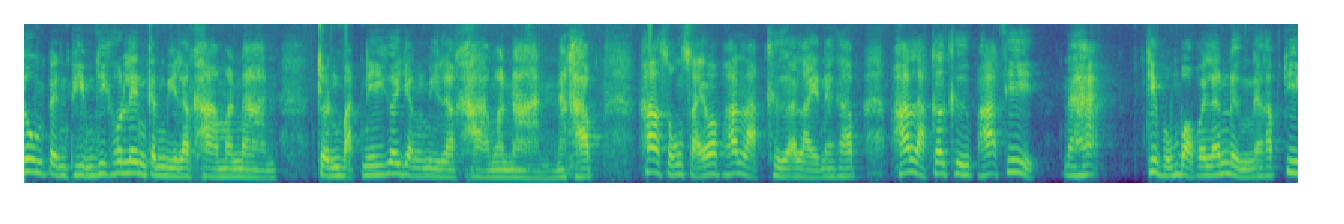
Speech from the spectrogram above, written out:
รุ่นเป็นพิมพ์ที่เขาเล่นกันมีราคามานาน จนบัดนี้ก็ยังมีราคามานานนะครับ ถ้าสงสัยว่าพระหลักคืออะไรนะครับ พระหลักก็คือพระที่นะฮะที่ผมบอกไปแล้วหนึ่งนะครับที่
